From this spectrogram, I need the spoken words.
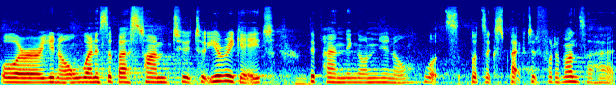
or you know when is the best time to, to irrigate, depending on you know what's what's expected for the months ahead.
